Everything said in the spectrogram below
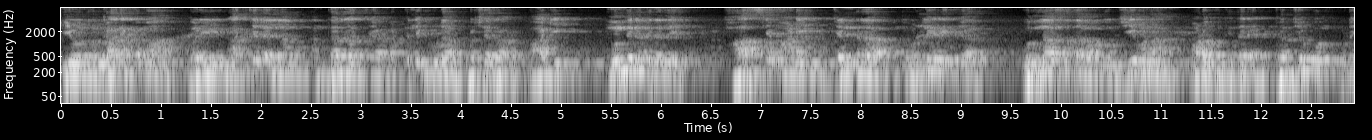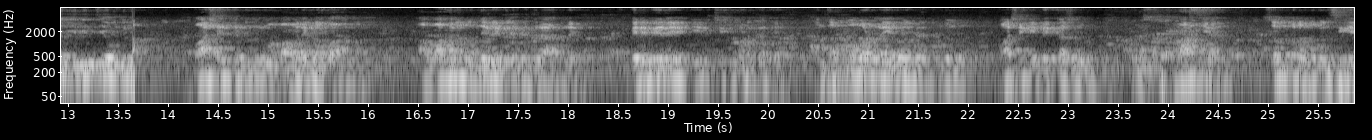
ಈ ಒಂದು ಕಾರ್ಯಕ್ರಮ ಬರೀ ರಾಜ್ಯದಲ್ಲ ಅಂತಾರಾಜ್ಯ ಮಟ್ಟದಲ್ಲಿ ಕೂಡ ಪ್ರಚಾರ ಆಗಿ ಮುಂದಿನ ದಿನದಲ್ಲಿ ಹಾಸ್ಯ ಮಾಡಿ ಜನರ ಒಂದು ಒಳ್ಳೆ ರೀತಿಯ ಉಲ್ಲಾಸದ ಒಂದು ಜೀವನ ಮಾಡೋಗುತ್ತಿದ್ದರೆ ಪ್ರತಿಯೊಬ್ಬರು ಕೂಡ ಈ ರೀತಿಯ ಒಂದು ಭಾಷೆ ತಿಳಿದು ನಮ್ಮ ಭಾವನೆಗಳ ವಾಹನ. ಆ ವಾಹನ ಒಂದೇ ವೇಗದಲ್ಲಿ ಬಿದ್ದರೆ ಆದರೆ ಬೇರೆ ಬೇರೆ ಏನು ಚೇಂಜ್ ಮಾಡ್ತಾರೆ ಅಂತ ಓವರ್ ಡ್ರೈವ್ ಒಂದು ಭಾಷೆಗೆ ಬೇಕಾದ ಒಂದು ಹಾಸ್ಯ, ಸ್ವಲ್ಪ ನಮ್ಮ ಮನಸ್ಸಿಗೆ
